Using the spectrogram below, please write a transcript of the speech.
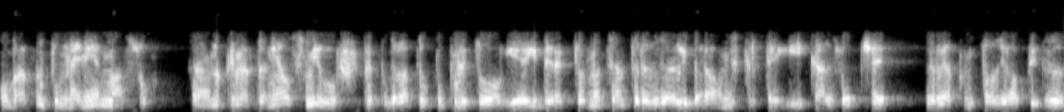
Обратното мнение е масово. Например, Даниел Смилов, преподавател по политология и директор на Центъра за либерални стратегии, казва, че вероятно този опит за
